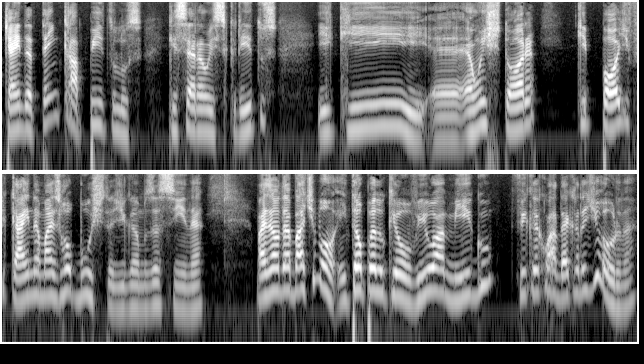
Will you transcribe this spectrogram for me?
que ainda tem capítulos que serão escritos e que é, é uma história que pode ficar ainda mais robusta, digamos assim, né? Mas é um debate bom. Então, pelo que eu o amigo fica com a década de ouro, né?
